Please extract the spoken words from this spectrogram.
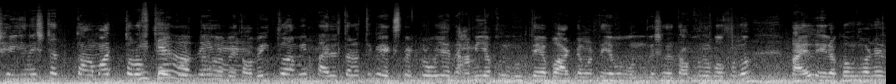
সেই জিনিসটা তো আমার তরফ থেকে করতে হবে হ্যাঁ। তবেই তো আমি পায়েলের তরফ থেকে এক্সপেক্ট করব যে আমি যখন ঘুরতে যাব আড্ডা মারতে যাব বন্ধুদের সাথে তখনও কখনো পায়েল এরকম ধরনের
